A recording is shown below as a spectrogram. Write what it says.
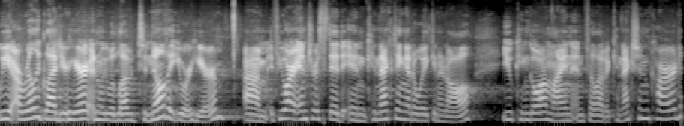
We are really glad you're here, and we would love to know that you are here. Um, if you are interested in connecting at Awaken at all, you can go online and fill out a connection card.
